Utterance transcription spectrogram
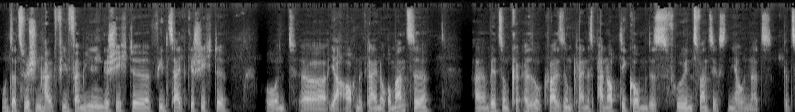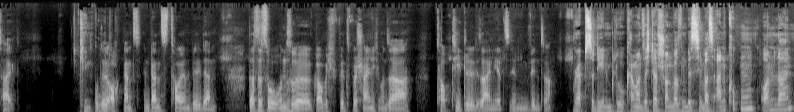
Und dazwischen halt viel Familiengeschichte, viel Zeitgeschichte und äh, ja, auch eine kleine Romanze. Äh, wird so ein, also quasi so ein kleines Panoptikum des frühen 20. Jahrhunderts gezeigt. Klingt gut. Und auch ganz, in ganz tollen Bildern. Das ist so unsere, glaube ich, wird wahrscheinlich unser Top-Titel sein jetzt im Winter. Rhapsody in Blue. Kann man sich da schon was ein bisschen was angucken online?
